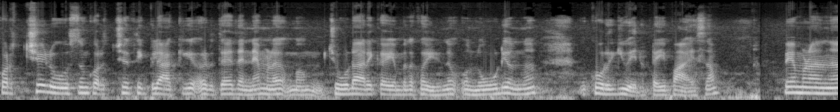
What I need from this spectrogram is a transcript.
കുറച്ച് ലൂസും കുറച്ച് തിക്കിലാക്കി എടുത്താൽ തന്നെ നമ്മൾ ചൂടാറി കഴിയുമ്പോഴൊക്കെ ഇരുന്ന് ഒന്നുകൂടി ഒന്ന് കുറുകി വരും കേട്ടോ ഈ പായസം. അപ്പോൾ നമ്മളൊന്ന്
